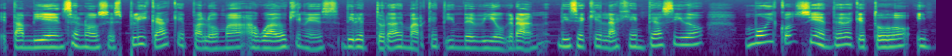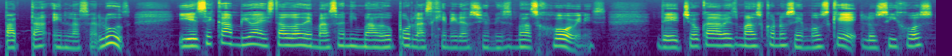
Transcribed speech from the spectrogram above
Eh, también se nos explica que Paloma Aguado, quien es directora de marketing de Biogran, dice que la gente ha sido muy consciente de que todo impacta en la salud y ese cambio ha estado además animado por las generaciones más jóvenes. De hecho, cada vez más conocemos que los hijos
